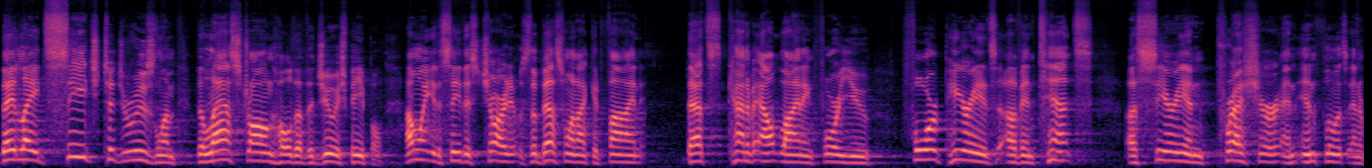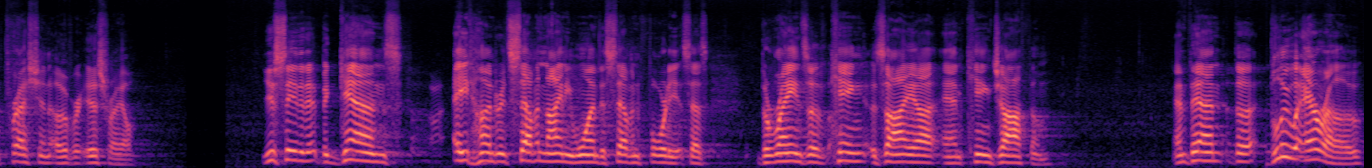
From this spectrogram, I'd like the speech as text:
they laid siege to Jerusalem, the last stronghold of the Jewish people. I want you to see this chart. It was the best one I could find. That's kind of outlining for you four periods of intense Assyrian pressure and influence and oppression over Israel. You see that it begins 800, 791 to 740. It says the reigns of King Uzziah and King Jotham. And then the blue arrow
